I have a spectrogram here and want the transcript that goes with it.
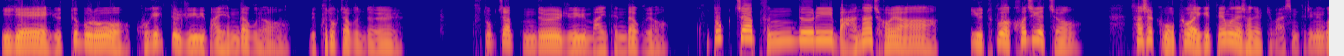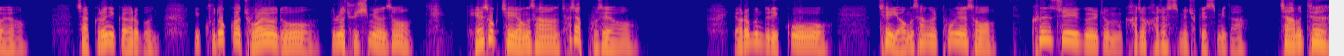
이게 유튜브로 고객들 유입이 많이 된다고요. 우리 구독자분들. 구독자분들 유입이 많이 된다고요. 구독자분들이 많아져야 이 유튜브가 커지겠죠. 사실 그 목표가 있기 때문에 저는 이렇게 말씀드리는 거예요. 자, 그러니까 여러분, 이 구독과 좋아요도 눌러주시면서 계속 제 영상 찾아보세요. 여러분들이 꼭 제 영상을 통해서 큰 수익을 좀 가져가셨으면 좋겠습니다. 자, 아무튼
